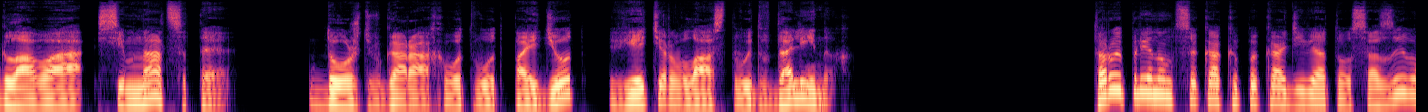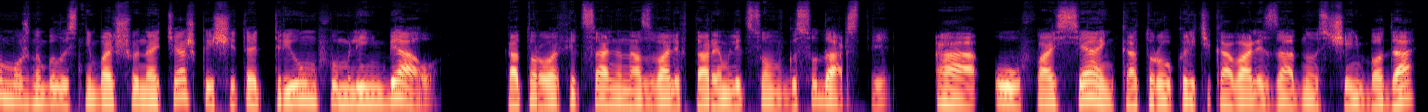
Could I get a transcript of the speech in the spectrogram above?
Глава 17. Дождь в горах вот-вот пойдет, ветер властвует в долинах. Второй пленум ЦК КПК 9 созыва можно было с небольшой натяжкой считать триумфом Линьбяо, которого официально назвали вторым лицом в государстве, а У Фасянь, которого критиковали заодно с Чень Бода,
